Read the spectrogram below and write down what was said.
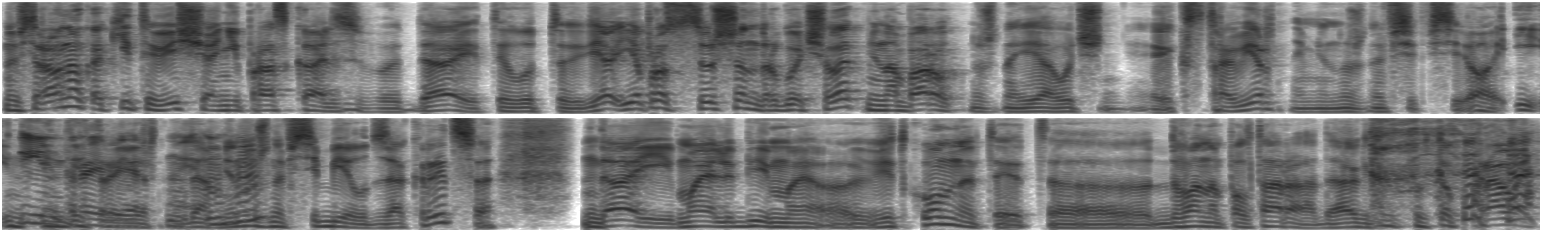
Но все равно какие-то вещи, они проскальзывают, да, и ты вот... Я, я просто совершенно другой человек, мне наоборот нужно, я очень экстравертный, мне нужно все... все о, и, и интровертный. Да, угу. мне нужно в себе вот закрыться, да, и моя любимая вид комнаты это два на полтора, да, где только кровать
